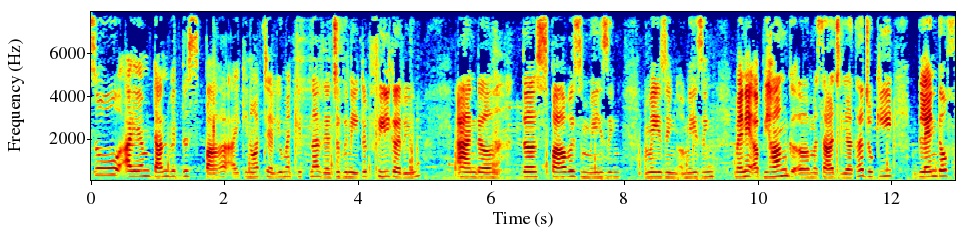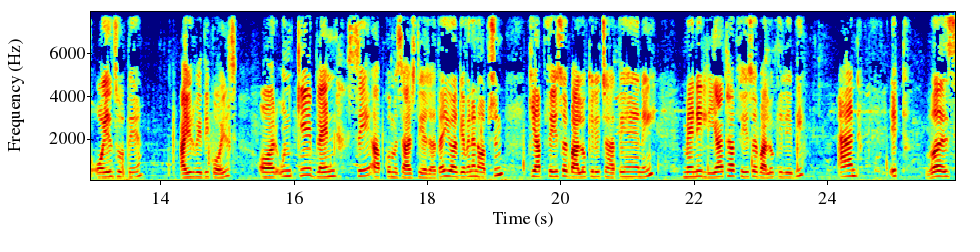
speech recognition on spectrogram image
so I am done with this spa I can not tell यू मैं कितना रेजुविनेटेड फील कर रही हूँ. And the spa was amazing amazing amazing मैंने अभ्यंग मसाज लिया था जो कि ब्लेंड ऑफ़ ऑयल्स होते हैं, आयुर्वेदिक ऑयल्स और उनके ब्लेंड से आपको मसाज दिया जाता है. You are given an option कि आप फेस और बालों के लिए चाहते हैं या नहीं. मैंने लिया था फेस और बालों के लिए भी. एंड इट वॉज़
